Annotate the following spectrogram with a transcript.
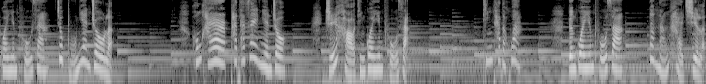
观音菩萨就不念咒了。红孩儿怕他再念咒。只好听观音菩萨，听他的话，跟观音菩萨到南海去了。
